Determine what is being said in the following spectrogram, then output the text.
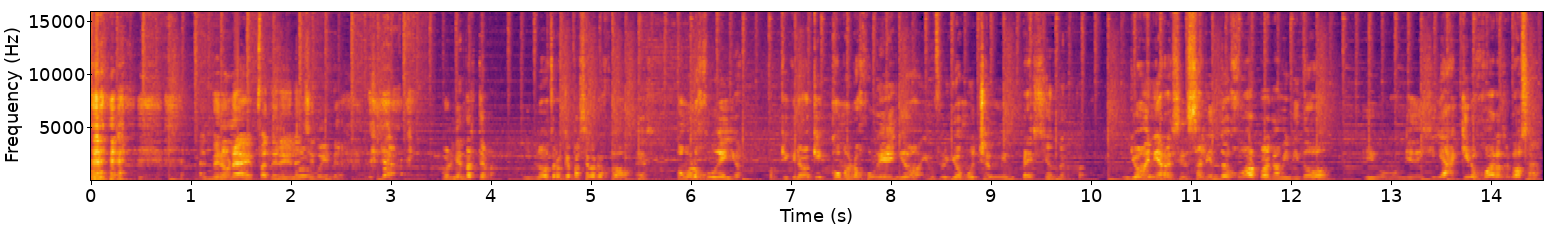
al menos una vez para tener el Muy achievement. Ya. Volviendo al tema. Y lo otro que pasa con los juegos es cómo lo jugué yo. Porque creo que cómo lo jugué yo influyó mucho en mi impresión del juego. Yo venía recién saliendo de jugar Guacamole 2 y como que dije, ya, quiero jugar otra cosa.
